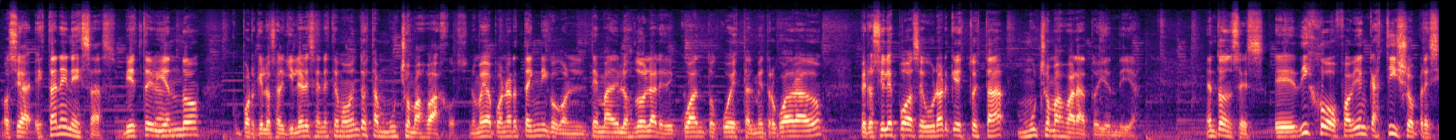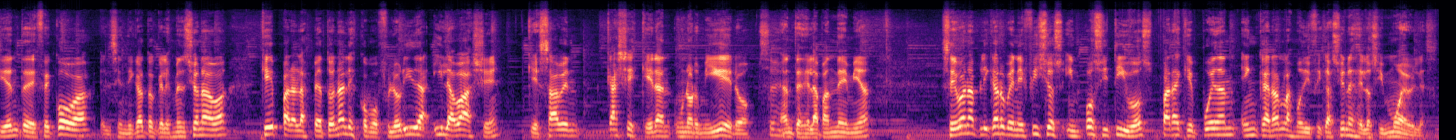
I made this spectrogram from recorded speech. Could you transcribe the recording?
O sea, están en esas. Viste Claro. viendo, porque los alquileres en este momento están mucho más bajos. No me voy a poner técnico con el tema de los dólares, de cuánto cuesta el metro cuadrado, pero sí les puedo asegurar que esto está mucho más barato hoy en día. Entonces, eh, dijo Fabián Castillo, presidente de FECOBA, el sindicato que les mencionaba, que para las peatonales como Florida y La Valle, que saben calles que eran un hormiguero Sí. antes de la pandemia, se van a aplicar beneficios impositivos para que puedan encarar las modificaciones de los inmuebles.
